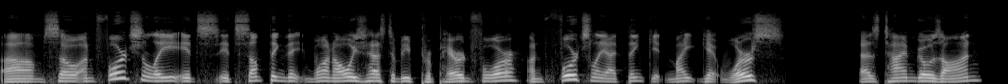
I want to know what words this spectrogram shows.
Um, so unfortunately, it's it's something that one always has to be prepared for. Unfortunately, I think it might get worse as time goes on.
